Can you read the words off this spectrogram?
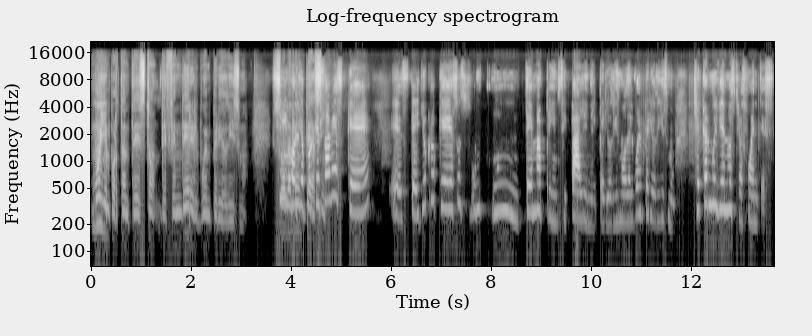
Muy importante esto, defender el buen periodismo. Sí, Jorge, porque sabes que este, yo creo que eso es un, un, tema principal en el periodismo, del buen periodismo. Checar muy bien nuestras fuentes.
